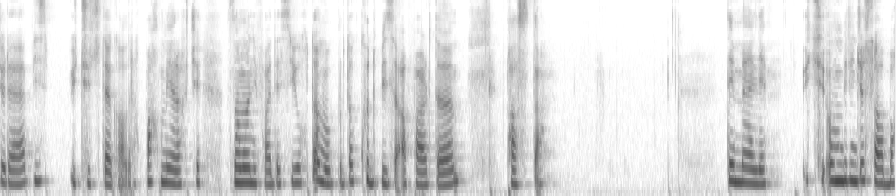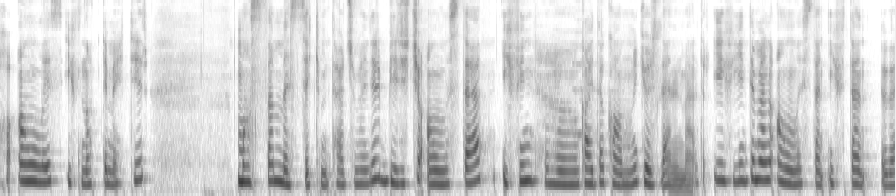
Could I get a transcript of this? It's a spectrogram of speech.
görə biz 3-3-də qalırıq. Baxmayaraq ki, zaman ifadəsi yoxdur, amma burada could bizi apardı pasta. Deməli, 3 11-ci suala baxaq. Unless if not deməkdir. Massa məssə kimi tərcümə edilir. 1-2 unless-də if-in qayda qanunu gözlənilməlidir. If deməli unless-dən, if-dən və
